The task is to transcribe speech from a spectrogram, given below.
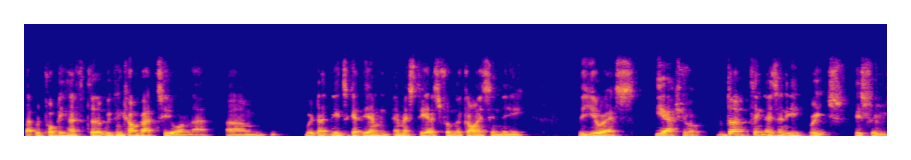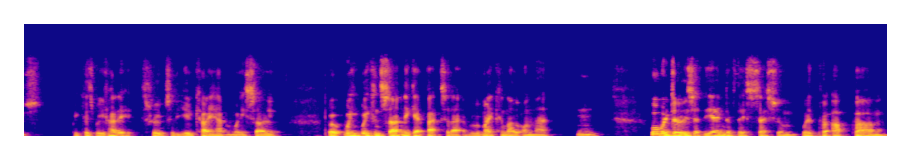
that would probably have to, we can come back to you on that. Um, we don't need to get the M- MSDS from the guys in the, the US. Yeah, sure. Don't think there's any reach issues because we've had it through to the UK, haven't we? So, but we, we can certainly get back to that. and We'll make a note on that. Mm. What we do is at the end of this session, we'll put up um,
